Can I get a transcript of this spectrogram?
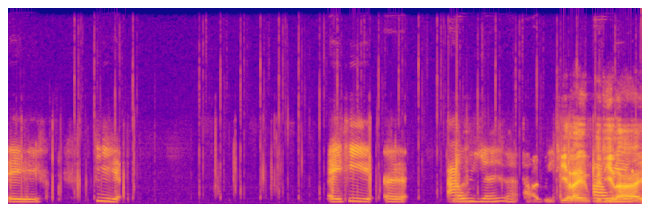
ไอที่ไอที่ เอ่ออาวีอะไรใช่ไหมอาวีที่อะไรคือที่อะไรเอาอี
